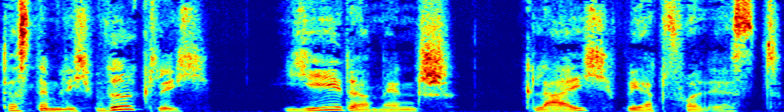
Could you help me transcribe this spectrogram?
dass nämlich wirklich jeder Mensch gleich wertvoll ist.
